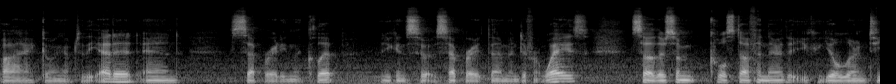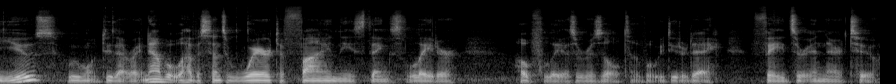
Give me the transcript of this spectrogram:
by going up to the edit and separating the clip. You can separate them in different ways. So there's some cool stuff in there that you you'll learn to use. We won't do that right now, but we'll have a sense of where to find these things later, hopefully as a result of what we do today. Fades are in there too,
